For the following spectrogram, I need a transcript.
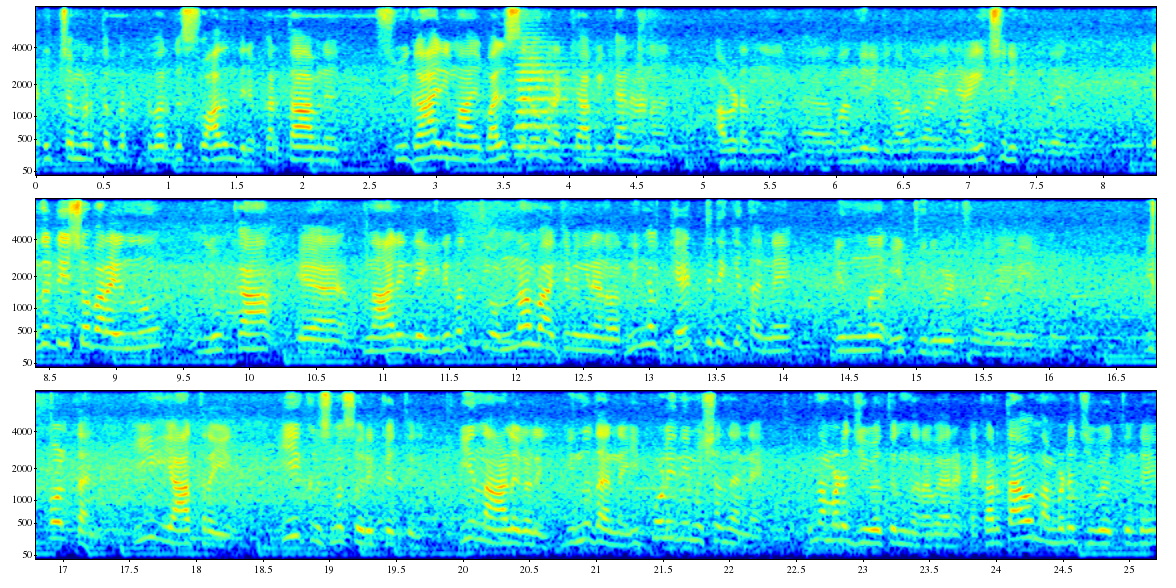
അടിച്ചമർത്തപ്പെട്ടവർക്ക് സ്വാതന്ത്ര്യം കർത്താവിന് സ്വീകാര്യമായ വത്സരവും പ്രഖ്യാപിക്കാനാണ് അവിടെ നിന്ന് വന്നിരിക്കുന്നത് അവിടെ നിന്ന് പറയാൻ അയച്ചിരിക്കുന്നത് എന്ന്. എന്നിട്ട് ഈശോ പറയുന്നു ലൂക്ക നാലിന്റെ ഇരുപത്തി ഒന്നാം വാക്യം ഇങ്ങനെയാണ് പറഞ്ഞത്. നിങ്ങൾ കേട്ടിരിക്കെ തന്നെ ഇന്ന് ഈ തിരുവഴുത്ത് നിറവേറിയിരിക്കുന്നു. ഇപ്പോൾ തന്നെ ഈ യാത്രയിൽ ഈ ക്രിസ്മസ് ഒരുക്കത്തിൽ ഈ നാളുകളിൽ ഇന്ന് തന്നെ ഇപ്പോൾ ഈ നിമിഷം തന്നെ നമ്മുടെ ജീവിതത്തിൽ നിറവേറട്ടെ. കർത്താവ് നമ്മുടെ ജീവിതത്തിന്റെ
